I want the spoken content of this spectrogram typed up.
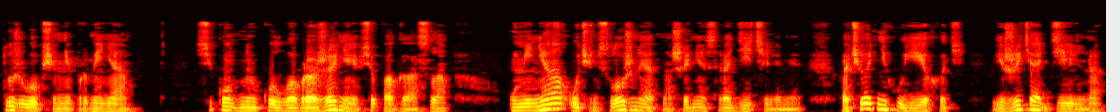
Тоже, в общем, не про меня. Секундный укол воображения, и все погасло. У меня очень сложные отношения с родителями. Хочу от них уехать и жить отдельно,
